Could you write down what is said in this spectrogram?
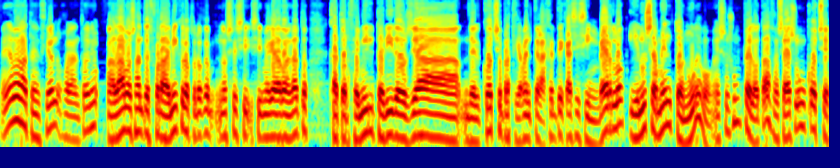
Me llama la atención, Juan Antonio, hablábamos antes fuera de micro, creo que, no sé si, si me he quedado con el dato, 14.000 pedidos ya del coche, prácticamente la gente casi sin verlo, y en un segmento nuevo, eso es un pelotazo, o sea, es un coche,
